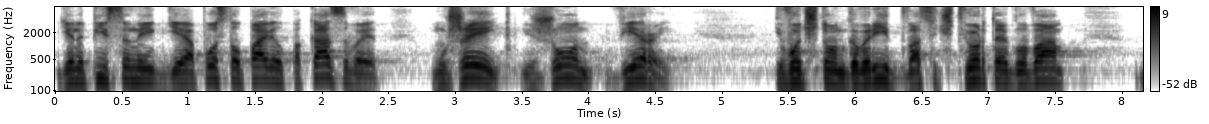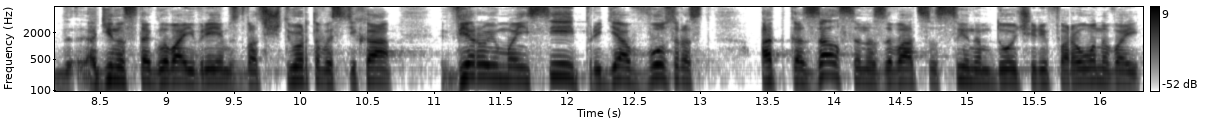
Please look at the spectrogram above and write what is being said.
где написаны, где апостол Павел показывает мужей и жен верой. И вот что он говорит, 24 глава, 11 глава Евреям с 24 стиха. «Верою Моисей, придя в возраст, отказался называться сыном дочери фараоновой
